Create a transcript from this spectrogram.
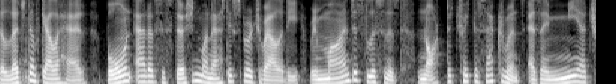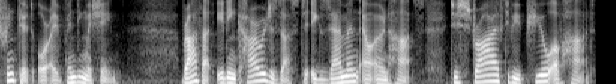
The legend of Galahad born out of Cistercian monastic spirituality, reminds its listeners not to treat the sacraments as a mere trinket or a vending machine. Rather, it encourages us to examine our own hearts, to strive to be pure of heart,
